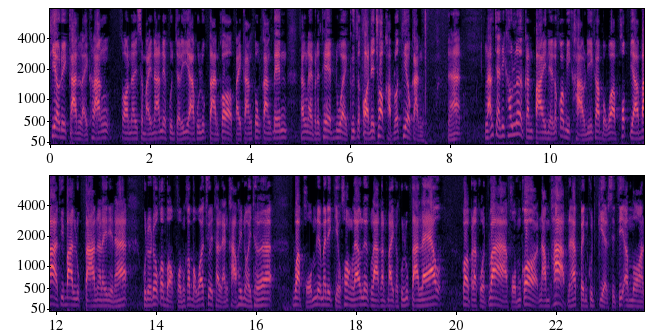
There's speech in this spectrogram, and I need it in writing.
เที่ยวด้วยกันหลายครั้ง ตอนในสมัยนั้นเนี่ยคุณจริยาคุณลูกตาลก็ไปกลางต้งกลางเต็นท์ทั้งในประเทศด้วย คือก่อนเนี่ยชอบขับรถเที่ยวกัน นะฮะหลังจากที่เขาเลิกกันไปเนี่ยแล้วก็มีข่าวนี้ครับบอกว่าพบยาบ้าที่บ้านลูกตาลอะไรเนี่ยนะฮะคุณโดโดก็บอกผมเขาบอกว่าช่วยแถลงข่าวให้หน่อยเถอะว่าผมเนี่ยไม่ได้เกี่ยวข้องแล้วเลิกลากันไปกับคุณลูกตาลแล้ว ก็ปรากฏว่าผมก็นำภาพนะครับเป็นคุณเกียรติสิทธิอมร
